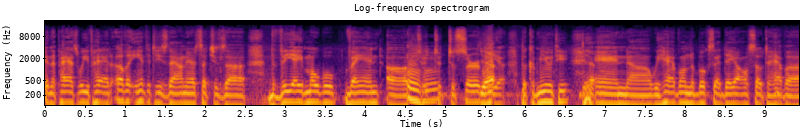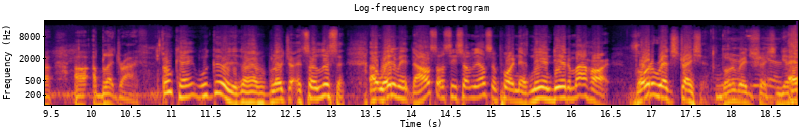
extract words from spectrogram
in the past, we've had other entities down there, such as uh, the VA mobile van uh, to, to, to serve Yep. the, uh, the community. Yep. And uh, we have on the books that day also to have a, a, a blood drive. Okay, well, good. You're gonna have a blood drive. So listen, uh, wait a minute. I also see something else important that's near and dear to my heart: voter registration. Voter Yes, registration. yes. Yes.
